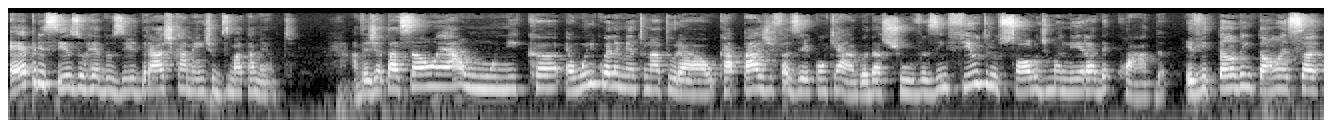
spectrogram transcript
é preciso reduzir drasticamente o desmatamento. A vegetação é a única, é o único elemento natural capaz de fazer com que a água das chuvas infiltre o solo de maneira adequada, evitando então essa,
